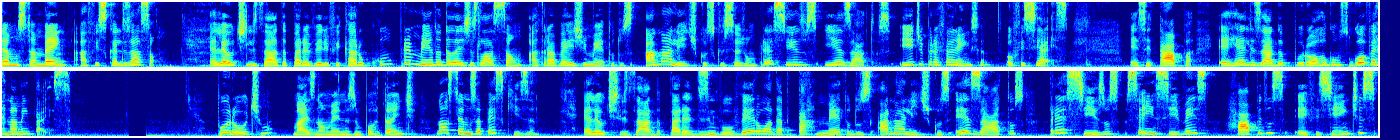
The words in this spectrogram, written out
Temos também a fiscalização. Ela é utilizada para verificar o cumprimento da legislação através de métodos analíticos que sejam precisos e exatos, e, de preferência, oficiais. Essa etapa é realizada por órgãos governamentais. Por último, mas não menos importante, nós temos a pesquisa. Ela é utilizada para desenvolver ou adaptar métodos analíticos exatos, precisos, sensíveis, rápidos, eficientes,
